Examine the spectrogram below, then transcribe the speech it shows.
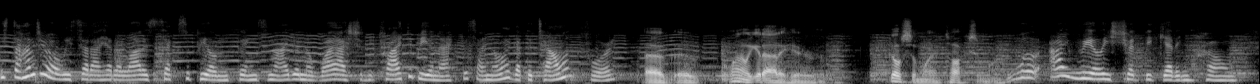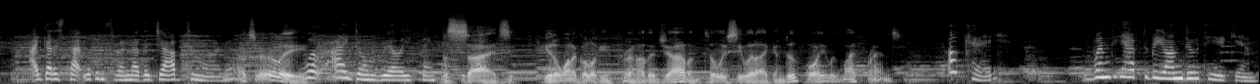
Mr. Hunter always said I had a lot of sex appeal and things, and I don't know why I shouldn't try to be an actress. I know I got the talent for it. Uh, uh, why don't we get out of here? Go somewhere and talk some more. Well, I really should be getting home. I gotta start looking for another job tomorrow. Oh, it's early. Well, I don't really think Besides, you don't want to go looking for another job until we see what I can do for you with my friends. Okay. When do you have to be on duty again?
